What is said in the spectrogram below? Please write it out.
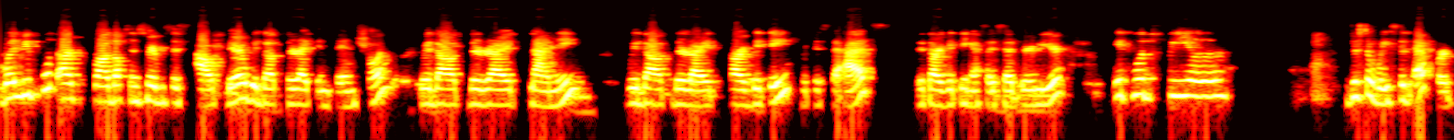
when we put our products and services out there without the right intention, without the right planning, without the right targeting, which is the ads, the targeting, as I said earlier, it would feel just a wasted effort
